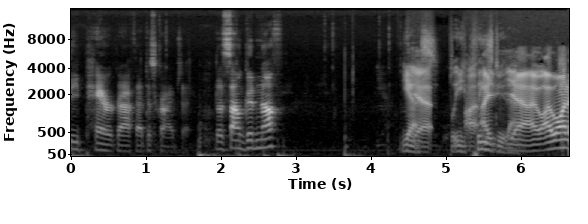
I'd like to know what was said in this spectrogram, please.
the paragraph that describes it. Does that sound good enough? Yes, please, please I- do that. Yeah, I, I want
